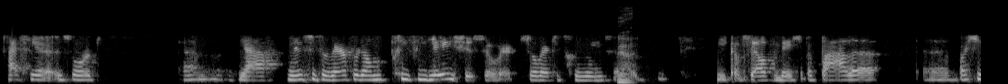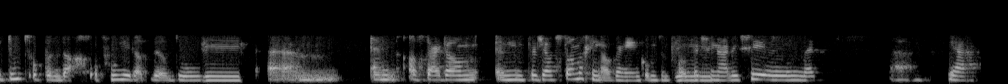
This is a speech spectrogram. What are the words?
krijg je een soort. Ehm, ja, mensen verwerven dan privileges, zo werd, zo werd het genoemd. Ja. Eh, je kan zelf een beetje bepalen eh, wat je doet op een dag of hoe je dat wilt doen. Ehm, en als daar dan een verzelfstandiging overheen komt, een professionalisering met ehm, ja,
